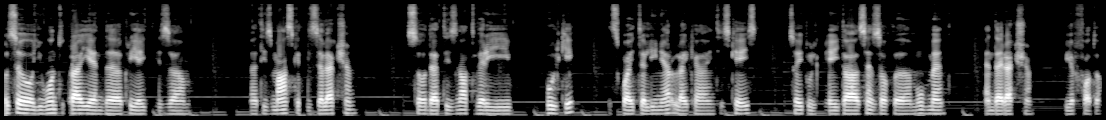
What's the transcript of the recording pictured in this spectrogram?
Also you want to try and uh, create this, um, uh, this mask, this selection so that is not very bulky it's quite linear like uh, in this case. So it will create a sense of uh, movement and direction to your photo.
